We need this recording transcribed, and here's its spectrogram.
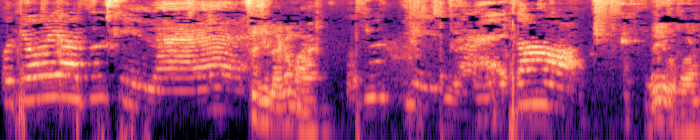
我就要自己来，自己来干嘛？自己来的。没有吧？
